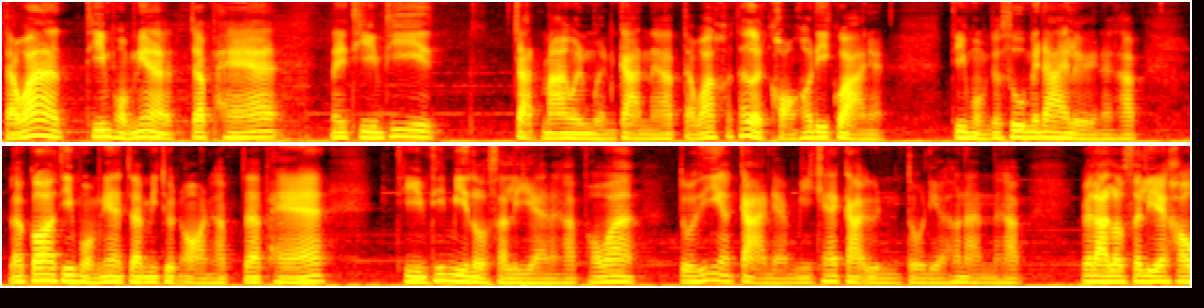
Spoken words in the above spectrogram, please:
แต่ว่าทีมผมเนี่ยจะแพ้ในทีมที่จัดมาเหมือนเหมือนๆกันนะครับ แต่ว่าถ้าเกิดของเขาดีกว่าเนี่ย ทีมผมจะสู้ไม่ได้เลยนะครับ แล้วก็ทีมผมเนี่ยจะมีจุดอ่อนครับ จะแพ้ทีมที่มีโรซาเลียนะครับ เพราะว่าตัวที่ยิงอากาศเนี่ยมีแค่กาอึนตัวเดียวเท่านั้นนะครับ เวลาโราเลียเขา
